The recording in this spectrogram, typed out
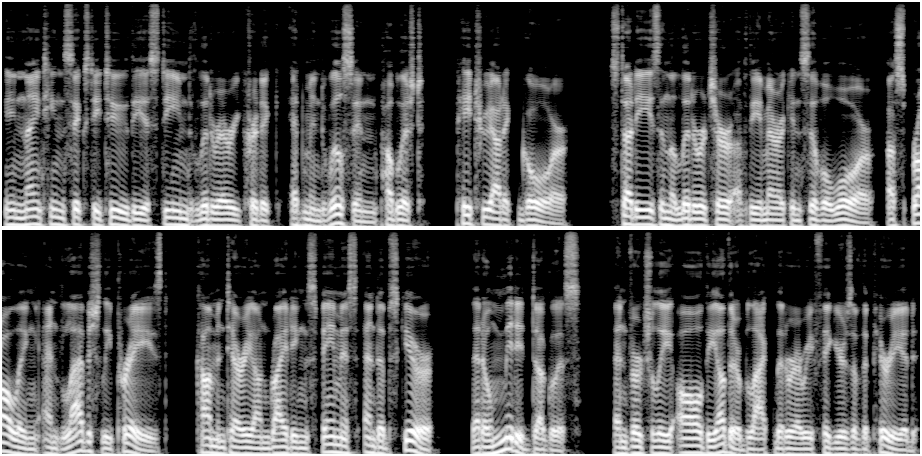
In 1962, the esteemed literary critic Edmund Wilson published Patriotic Gore Studies in the Literature of the American Civil War, a sprawling and lavishly praised commentary on writings famous and obscure that omitted Douglass and virtually all the other black literary figures of the period.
